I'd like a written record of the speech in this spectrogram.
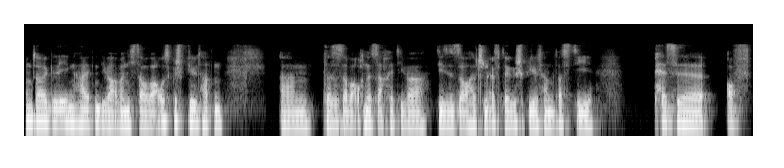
Kontergelegenheiten, die wir aber nicht sauber ausgespielt hatten. Ähm, das ist aber auch eine Sache, die wir diese Saison halt schon öfter gespielt haben, dass die Pässe oft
